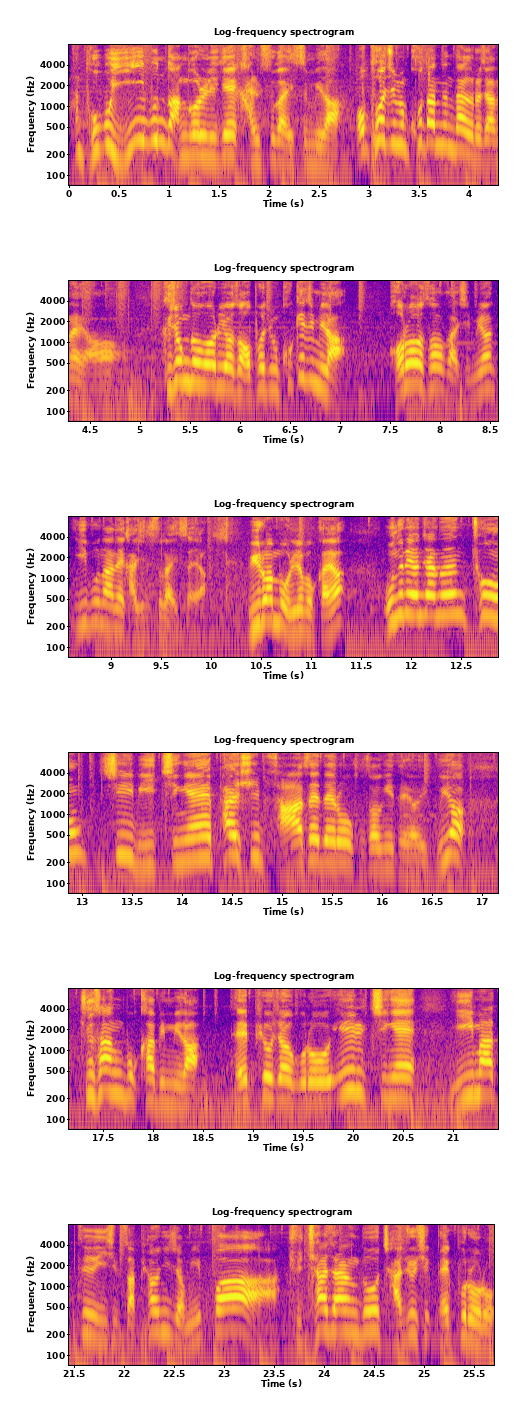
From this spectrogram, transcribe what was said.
한 도보 2분도 안 걸리게 갈 수가 있습니다. 엎어지면 코 닿는다 그러잖아요. 그 정도 거리여서 엎어지면 코 깨집니다. 걸어서 가시면 2분 안에 가실 수가 있어요. 위로 한번 올려볼까요? 오늘의 현장은 총 12층에 84세대로 구성이 되어 있고요. 주상복합입니다. 대표적으로 1층에 이마트 24 편의점이 빠 주차장도 자주식 100%로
